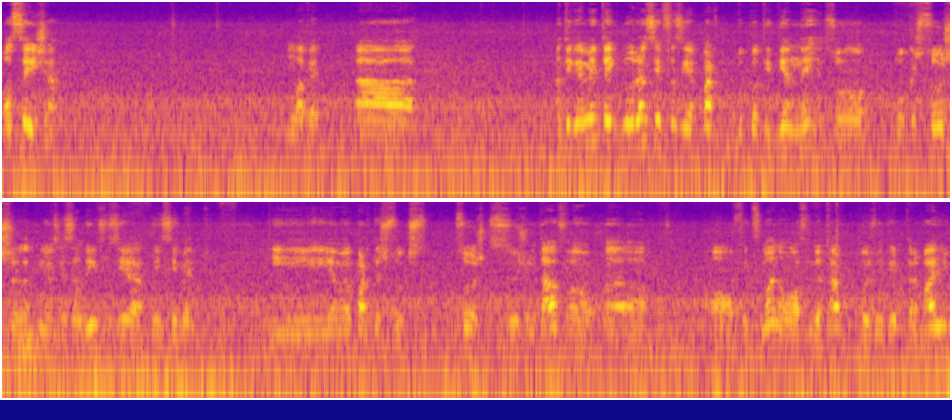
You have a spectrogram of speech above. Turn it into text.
Ou seja, vamos lá ver. Ah, antigamente a ignorância fazia parte do cotidiano, né? Só poucas pessoas tinham acesso a livros e a conhecimento. E a maior parte das pessoas, pessoas que se juntavam ah, ao fim de semana ou ao fim da tarde, depois de um dia de trabalho,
